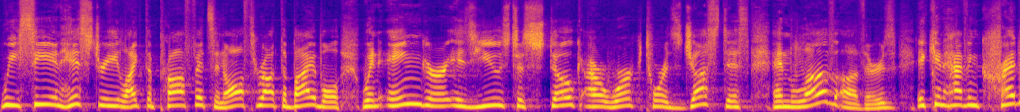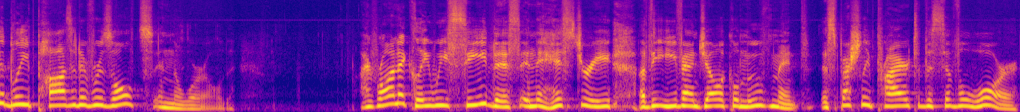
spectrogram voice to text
we see in history, like the prophets and all throughout the Bible, when anger is used to stoke our work towards justice and love others, it can have incredibly positive results in the world. Ironically, we see this in the history of the evangelical movement, especially prior to the Civil War.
